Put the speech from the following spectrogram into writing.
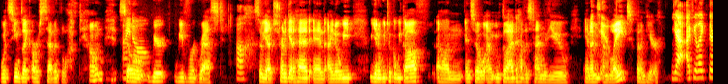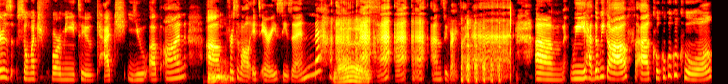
what seems like our seventh lockdown. I So we're we've regressed. Ugh. So yeah, just trying to get ahead. And I know we you know we took a week off, um, and so I'm glad to have this time with you. And I'm. I'm late, but I'm here. Yeah, I feel like there's so much for me to catch you up on. Um, first of all, it's Aries season. Yes. I'm super excited. um, we had the week off. Uh, cool, cool, cool, cool, cool.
